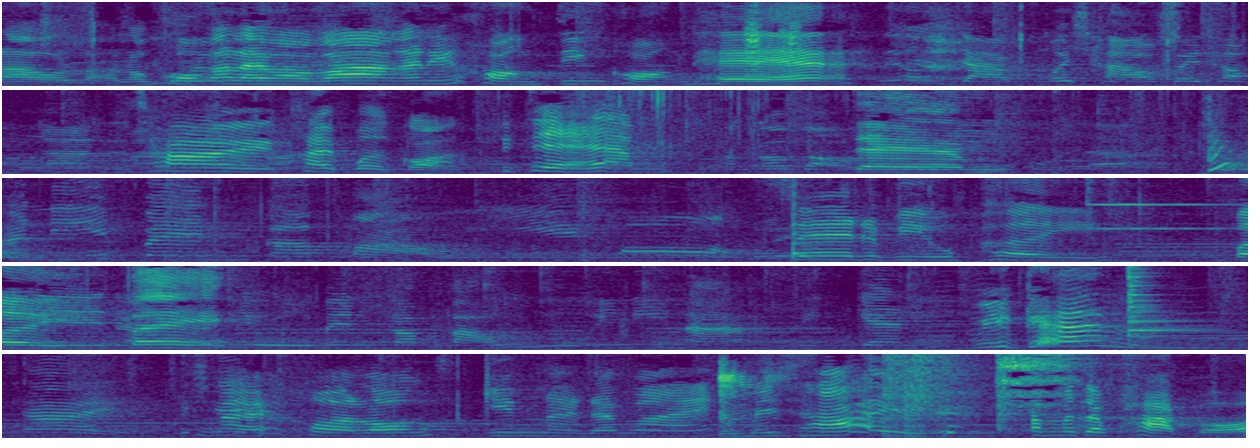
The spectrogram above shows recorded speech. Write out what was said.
เราเหรอเราพกอะไรมาบ้าง อันนี้ของจริงของแท้ เนื่องจากเมื่อเช้าไปทำงาน ใช่ ใครเปิดก่อน พี่แจมกระเป๋าแจม อันนี้เป็นกระเป๋ายี่ห้อ JW Pay เปยเปยเป็นกระเป๋าไอ้นี่นะวิกแกนวีแกนใช่ไหนขอลองกินหน่อยได้ไหม ไม่ใช่ทำมาจากผักเหรอ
